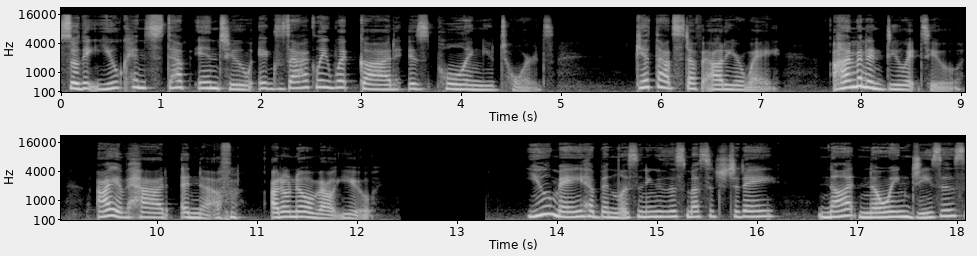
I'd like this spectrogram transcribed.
so that you can step into exactly what God is pulling you towards. Get that stuff out of your way. I'm going to do it too. I have had enough. I don't know about you. You may have been listening to this message today not knowing Jesus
